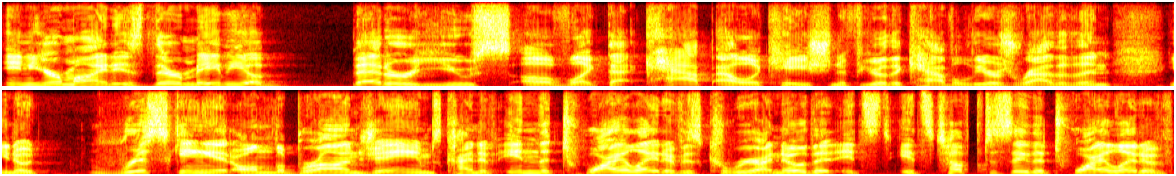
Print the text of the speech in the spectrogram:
In your mind, is there maybe a better use of like that cap allocation if you're the Cavaliers rather than, you know, risking it on LeBron James kind of in the twilight of his career. I know that it's it's tough to say the twilight of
